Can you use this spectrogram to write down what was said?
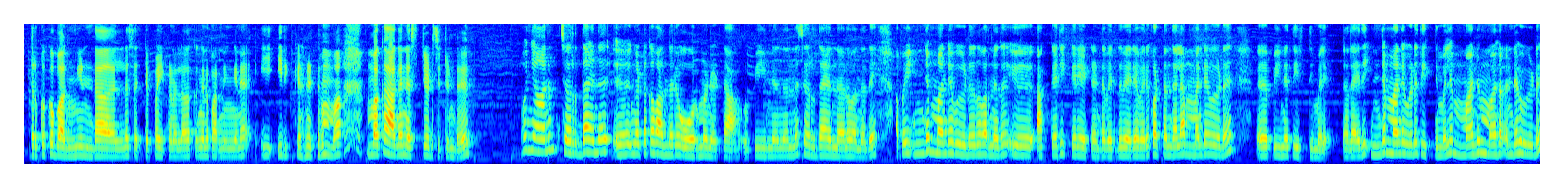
ഇത്രക്കൊക്കെ ഭംഗിയുണ്ട് നല്ല സെറ്റപ്പ് ആയിക്കണല്ലോ അതൊക്കെ ഇങ്ങനെ പറഞ്ഞിങ്ങനെ ഇങ്ങനെ ഇ- ഇരിക്കാണ് കേട്ടോ ഉമ്മ. ഉമ്മക്ക് ആകെ നെസ്റ്റ് അടിച്ചിട്ടുണ്ട്. അപ്പോൾ ഞാനും ചെറുതായെന്ന് ഇങ്ങോട്ടൊക്കെ വന്നൊരു ഓർമ്മയാണ് കേട്ടോ. പിന്നെ നന്ന ചെറുതായെന്നാണ് വന്നത്. അപ്പോൾ എന്റെ ഉമ്മാന്റെ വീട് എന്ന് പറഞ്ഞത് അക്കരി ഇക്കരി ആയിട്ടുണ്ട് വരുന്നത്. വരെ വരെ കൊട്ടന്തല അമ്മന്റെ വീട് പിന്നെ തിരുത്തിമൽ അതായത് എന്റെ ഉമ്മാന്റെ വീട് തിരുത്തിമൽ ഉമ്മാന്റെ ഉമ്മാന്റെ വീട്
